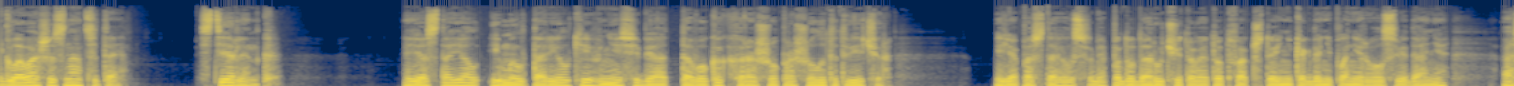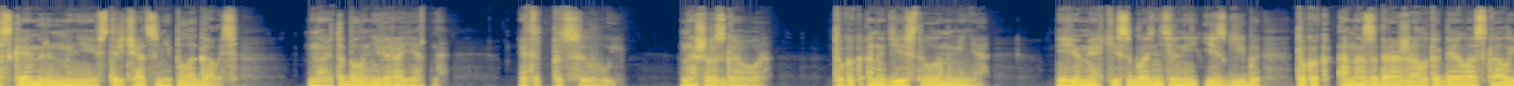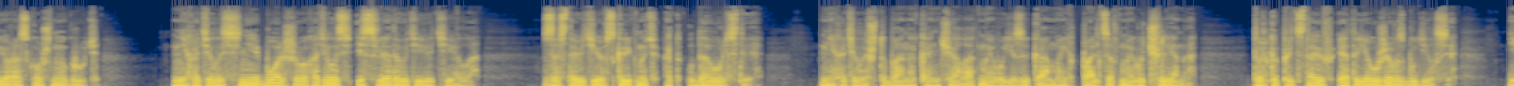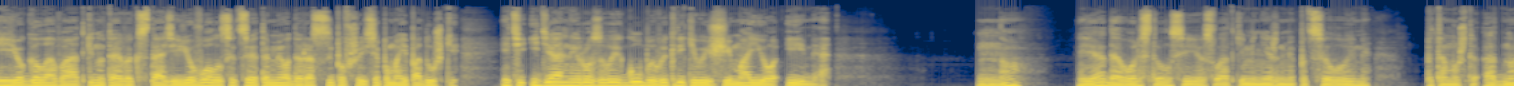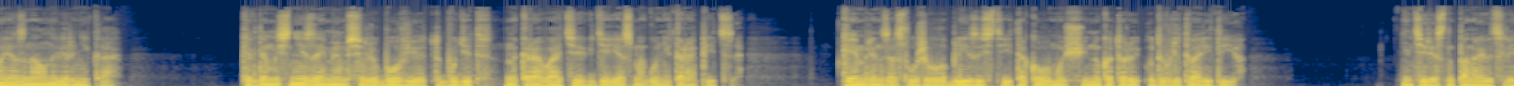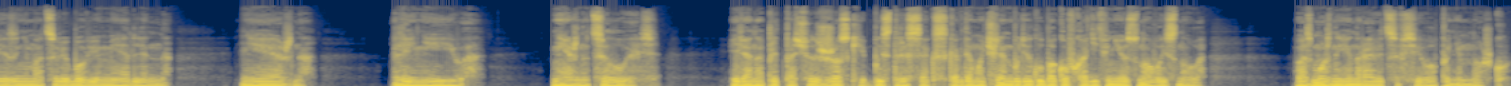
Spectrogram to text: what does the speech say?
Глава шестнадцатая. Стерлинг. Я стоял и мыл тарелки вне себя от того, как хорошо прошел этот вечер. Я поставил себя под удар, учитывая тот факт, что я никогда не планировал свидания, а с Кэмерон мне и встречаться не полагалось. Но это было невероятно. Этот поцелуй, наш разговор, то, как она действовала на меня, ее мягкие соблазнительные изгибы — то, как она задрожала, когда я ласкал ее роскошную грудь. Мне хотелось с ней большего, хотелось исследовать ее тело, заставить ее вскрикнуть от удовольствия. Мне хотелось, чтобы она кончала от моего языка, моих пальцев, моего члена. Только представив это, я уже возбудился. Ее голова, откинутая в экстазе, ее волосы цвета меда, рассыпавшиеся по моей подушке, эти идеальные розовые губы, выкрикивающие мое имя. Но я довольствовался ее сладкими нежными поцелуями, потому что одно я знал наверняка. Когда мы с ней займемся любовью, это будет на кровати, где я смогу не торопиться. Кэмерин заслуживала близости и такого мужчину, который удовлетворит ее. Интересно, понравится ли ей заниматься любовью медленно, нежно, лениво, нежно целуясь. Или она предпочтет жесткий, быстрый секс, когда мой член будет глубоко входить в нее снова и снова. Возможно, ей нравится всего понемножку.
